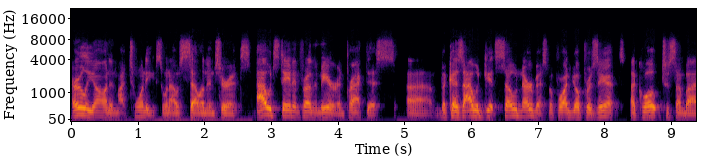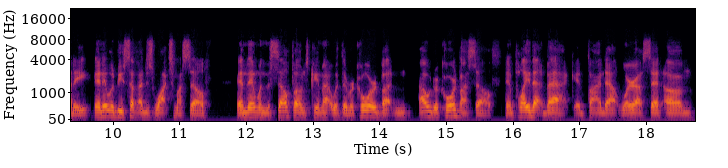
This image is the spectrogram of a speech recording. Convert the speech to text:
early on in my 20s when I was selling insurance, I would stand in front of the mirror and practice uh, because I would get so nervous before I'd go present a quote to somebody. And it would be something I just watch myself. And then when the cell phones came out with the record button, I would record myself and play that back and find out where I said um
